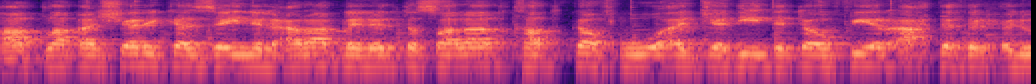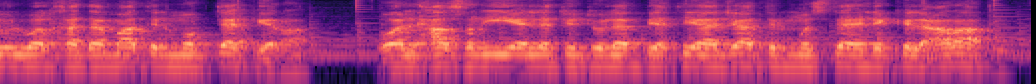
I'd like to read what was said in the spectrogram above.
أطلقت شركة زين العراق للاتصالات خط كفو الجديد لتوفير أحدث الحلول والخدمات المبتكرة والحصرية التي تلبي احتياجات المستهلك العراقي.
